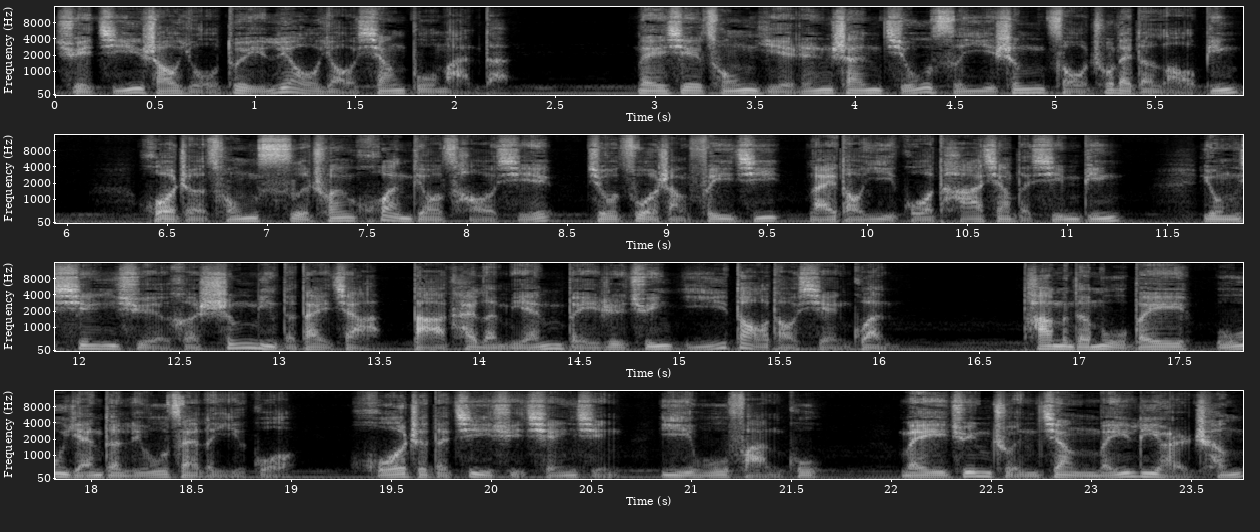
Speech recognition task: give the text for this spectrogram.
却极少有对廖耀湘不满的。那些从野人山九死一生走出来的老兵，或者从四川换掉草鞋就坐上飞机来到异国他乡的新兵，用鲜血和生命的代价打开了缅北日军一道道险关，他们的墓碑无言地留在了异国。活着的继续前行，义无反顾。美军准将梅里尔称，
